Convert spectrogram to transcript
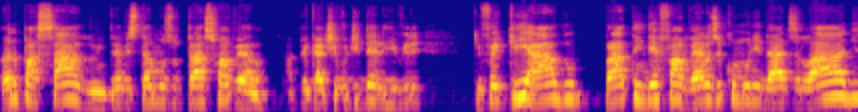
Ano passado, entrevistamos o Traz Favela, aplicativo de delivery que foi criado para atender favelas e comunidades lá de,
